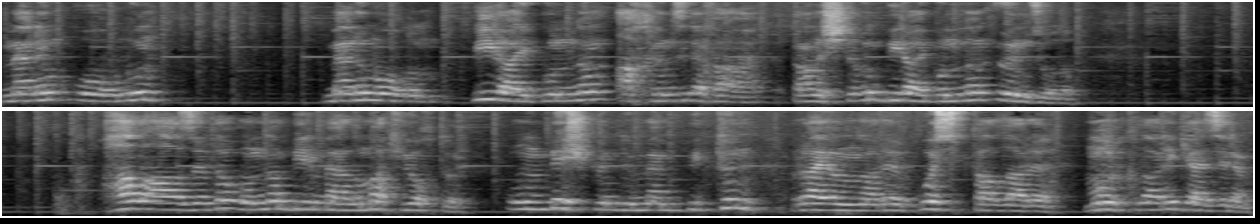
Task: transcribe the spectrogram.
mənim oğlum mənim oğlum bir ay bundan axırıncı dəfə danışdığım bir ay bundan öncə olub. Hal-hazırda ondan bir məlumat yoxdur. 15 gündür mən bütün rayonları, hospitalları, morgları gəzirəm.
